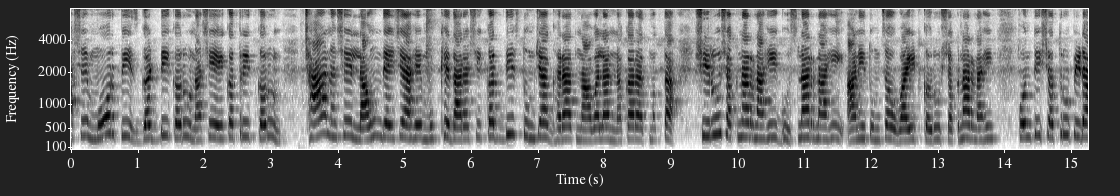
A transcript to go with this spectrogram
असे मोर पीस गड्डी करून असे एकत्रित करून छान असे लावून द्यायचे आहे. मुख्य दाराशी कधीच तुमच्या घरात नावाला नकारात्मकता शिरू शकणार नाही घुसणार नाही आणि तुमचं वाईट करू शकणार नाही. कोणती शत्रुपीडा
